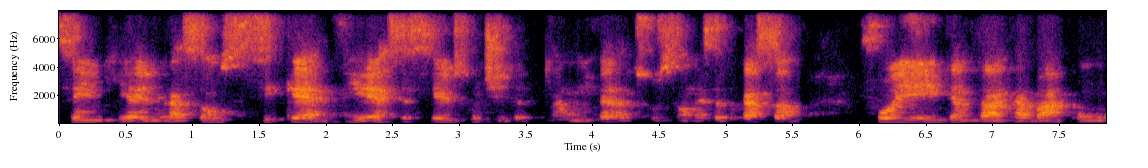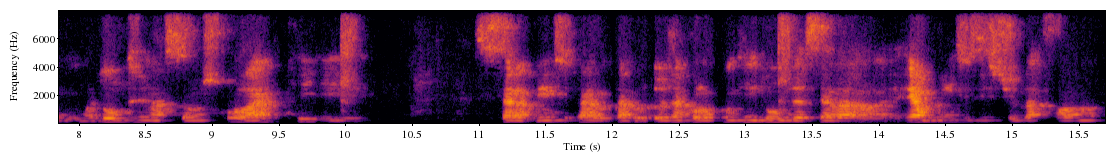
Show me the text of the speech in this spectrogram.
sem que a educação sequer viesse a ser discutida. A única discussão nessa educação foi tentar acabar com uma doutrinação escolar que, sinceramente, tá, tá, eu já coloco em dúvida se ela realmente existiu da forma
